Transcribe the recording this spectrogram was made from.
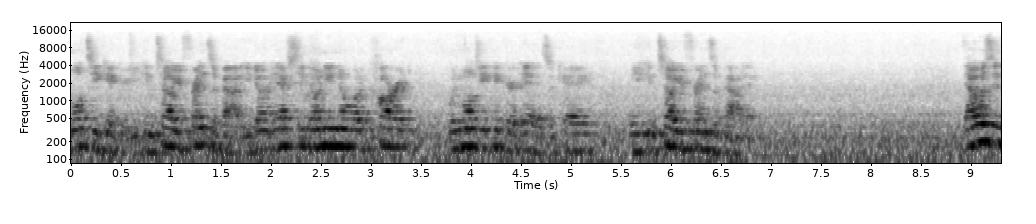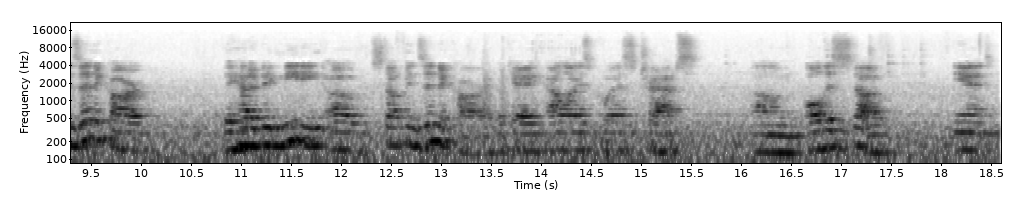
multi-kicker. You can tell your friends about it. You don't you actually don't even know what a card with multi-kicker is, okay? But you can tell your friends about it. That was in Zendikar. They had a big meeting of stuff in Zendikar, okay? Allies, quests, traps, um, all this stuff. And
